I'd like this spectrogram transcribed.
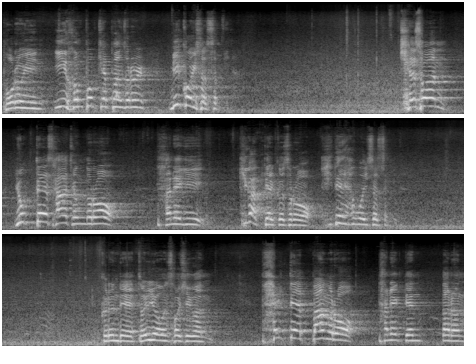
보루인 이 헌법재판소를 믿고 있었습니다. 최소한 6대4 정도로 탄핵이 기각될 것으로 기대하고 있었습니다. 그런데 들려온 소식은 8대 빵으로 탄핵된다는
